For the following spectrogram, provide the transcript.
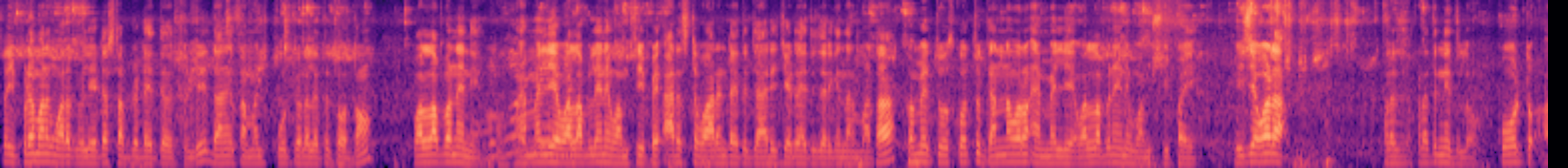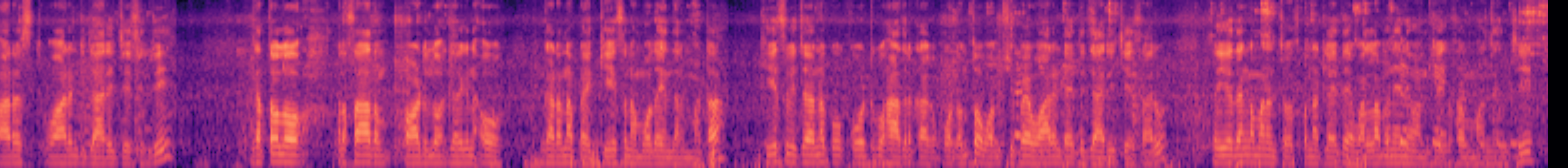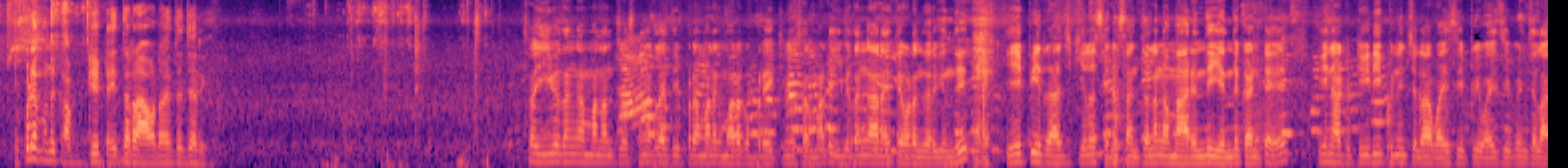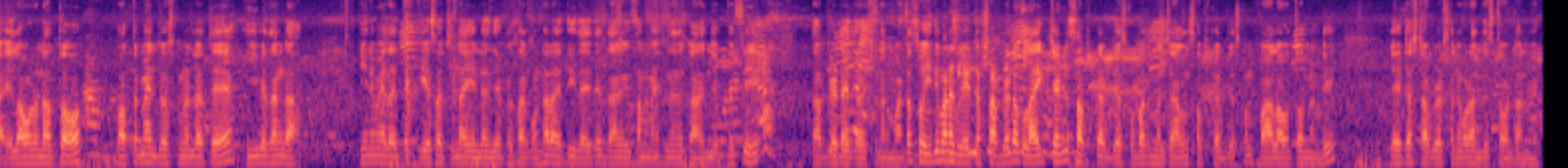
So ఇప్పుడే మనకు మరొక లేటెస్ట్ అప్డేట్ అయితే వచ్చింది. దానికి సంబంధించి పూర్తి వివరాలు అయితే చూద్దాం. వల్లభనేని ఎమ్మెల్యే వల్లభనేని వంశీపై అరెస్ట్ వారెంట్ అయితే జారీ చేయడం అయితే జరిగిందనమాట సో మీరు చూసుకోవచ్చు గన్నవరం ఎమ్మెల్యే వల్లభనేని వంశీపై విజయవాడ ప్రతినిధులు కోర్టు అరెస్ట్ వారెంట్ జారీ చేసింది. గతంలో ప్రసాదం పాడులో జరిగిన ఓ ఘటనపై కేసు నమోదైందనమాట కేసు విచారణకు కోర్టుకు హాజరు కాకపోవడంతో వంశీపై వారెంట్ అయితే జారీ చేశారు. సో ఈ విధంగా మనం చూసుకున్నట్లయితే వల్లభనేని వంశీకి సంబంధించి ఇప్పుడే మనకు అప్డేట్ అయితే రావడం అయితే జరిగింది. సో ఈ విధంగా మనం చూసుకున్నట్లయితే ఇప్పుడే మనకి మరొక బ్రేకింగ్ న్యూస్ అనమాట ఈ విధంగానైతే ఇవ్వడం జరిగింది. ఏపీ రాజకీయాల్లో శని సంచలనంగా మారింది. ఎందుకంటే ఈనాటి టీడీపీ నుంచి ఇలా వైసీపీ వైసీపీ నుంచి ఇలా ఇలా ఉండడంతో మొత్తమే చూసుకున్నట్లయితే ఈ విధంగా ఈయన మీద అయితే కేసు వచ్చిందా ఏంటని చెప్పేసి అనుకుంటున్నారు. అయితే ఇదైతే దానికి సంబంధించినది కాదని చెప్పేసి అప్డేట్ అయితే వచ్చిందనమాట. సో ఇది మనకు లేటెస్ట్ అప్డేట్ ఒక లైక్ చేయండి సబ్స్క్రైబ్ చేసుకోబోతుంది మన ఛానల్ సబ్స్క్రైబ్ చేసుకొని ఫాలో అవుతానండి లేటెస్ట్ అప్డేట్స్ అని కూడా అందిస్తూ ఉంటాను మీకు.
